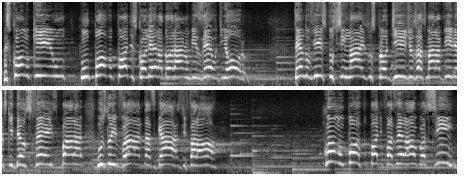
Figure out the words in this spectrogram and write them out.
Mas como que um, um povo pode escolher adorar um bezerro de ouro, tendo visto os sinais, os prodígios, as maravilhas que Deus fez para os livrar das garras de Faraó? Como um povo pode fazer algo assim?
